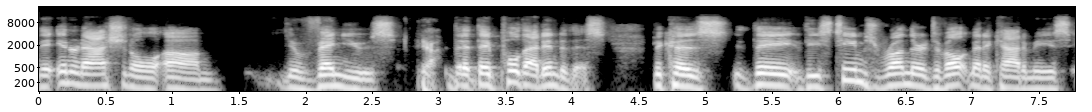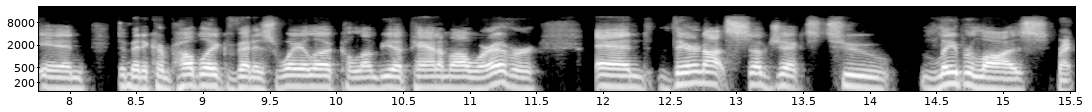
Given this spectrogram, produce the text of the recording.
the international, um, you know, venues. Yeah. That they pull that into this because they these teams run their development academies in Dominican Republic, Venezuela, Colombia, Panama, wherever, and they're not subject to labor laws. Right.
